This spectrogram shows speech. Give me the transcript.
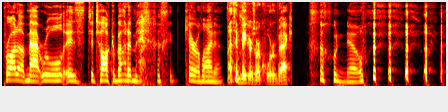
brought up Matt Rhule is to talk about him in Carolina. I think Baker's our quarterback. Oh no.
